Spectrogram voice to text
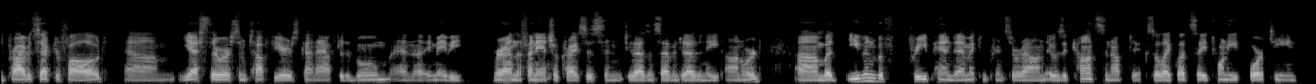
The private sector followed. Um, yes, there were some tough years kind of after the boom and uh, maybe around the financial crisis in 2007, 2008 onward. Um, but even pre-pandemic in Prince Edward Island, it was a constant uptick. So like, let's say 2014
